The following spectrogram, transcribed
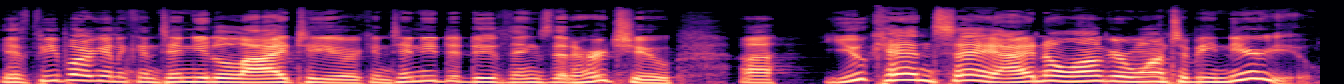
If people are going to continue to lie to you or continue to do things that hurt you, uh, you can say, "I no longer want to be near you.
